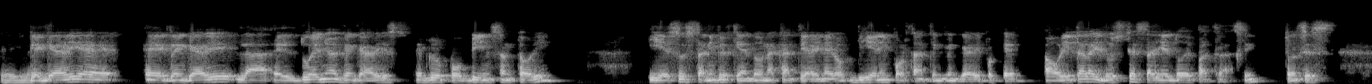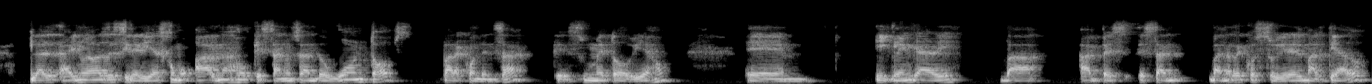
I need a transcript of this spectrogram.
Glengarry, eh, eh, la, el dueño de Glengarry es el grupo Bean Santori y eso están invirtiendo una cantidad de dinero bien importante en Glengarry porque ahorita la industria está yendo de para atrás, ¿sí? Entonces, hay nuevas destilerías como Arnajo que están usando warm tops para condensar, que es un método viejo, eh, y Glengarry va están, van a reconstruir el malteado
